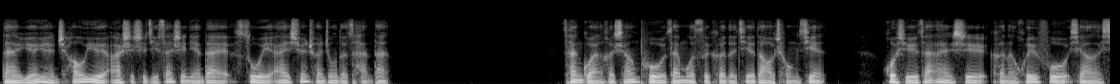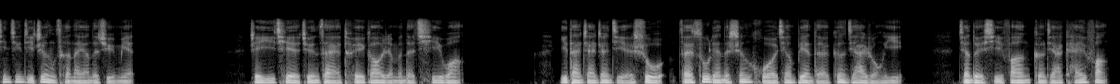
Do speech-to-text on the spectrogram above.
但远远超越二十世纪三十年代苏维埃宣传中的惨淡。餐馆和商铺在莫斯科的街道重现，或许在暗示可能恢复像新经济政策那样的局面。这一切均在推高人们的期望。一旦战争结束，在苏联的生活将变得更加容易，将对西方更加开放。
